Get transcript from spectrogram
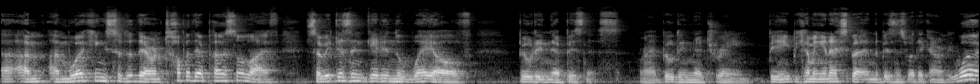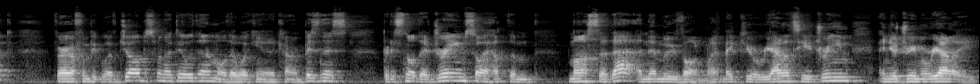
Uh, I'm, I'm working so that they're on top of their personal life so it doesn't get in the way of building their business right? Building their dream. Being becoming an expert in the business where they currently work. Very often people have jobs when i deal with them or they're working in a current business but it's not their dream so i help them master that and then move on, right? Make your reality a dream and your dream a reality.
